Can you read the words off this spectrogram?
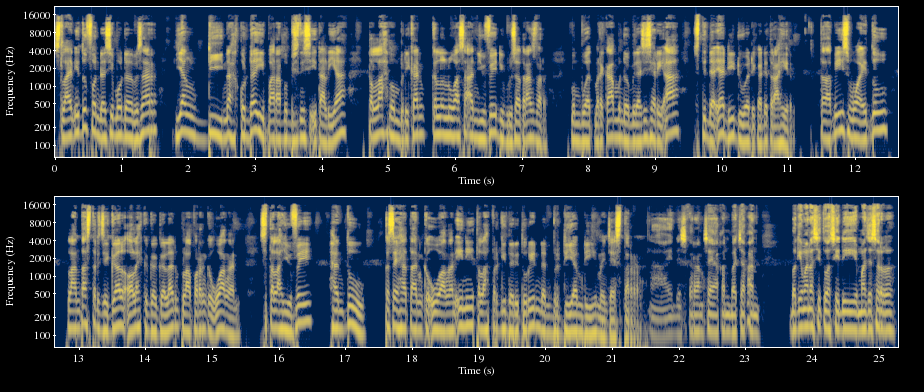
Selain itu, fondasi modal besar yang dinahkodai para pebisnis Italia telah memberikan keleluasaan Juve di bursa transfer, membuat mereka mendominasi Serie A setidaknya di dua dekade terakhir. Tetapi semua itu lantas terjegal oleh kegagalan pelaporan keuangan. Setelah Juve, hantu kesehatan keuangan ini telah pergi dari Turin dan berdiam di Manchester. Nah, ini sekarang saya akan bacakan bagaimana situasi di Manchester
